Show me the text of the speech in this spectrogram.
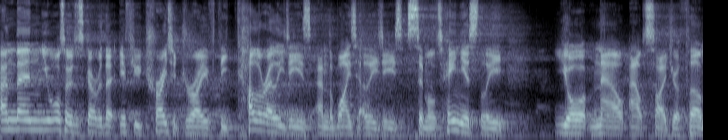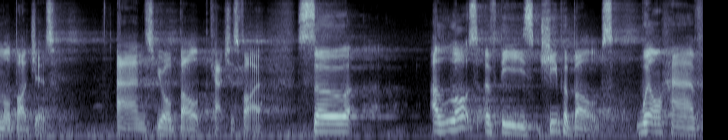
And then you also discover that if you try to drive the color LEDs and the white LEDs simultaneously, you're now outside your thermal budget and your bulb catches fire. So a lot of these cheaper bulbs will have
